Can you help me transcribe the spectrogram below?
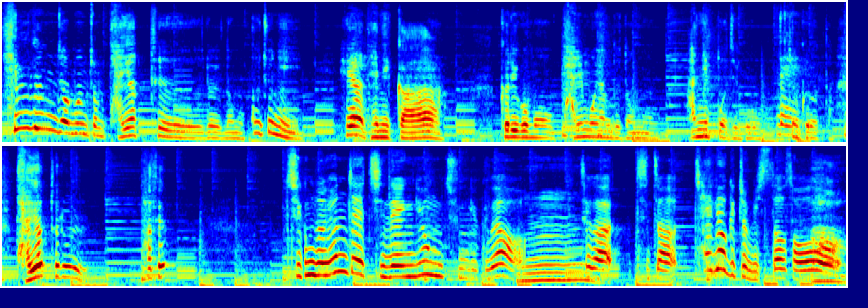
힘든 점은 좀 다이어트를 너무 꾸준히 해야 되니까 그리고 뭐 발 모양도 너무 안 이뻐지고 네. 좀 그렇다. 다이어트를 하세요? 지금도 현재 진행형 중이고요. 음. 제가 진짜 체격이 좀 있어서 아,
